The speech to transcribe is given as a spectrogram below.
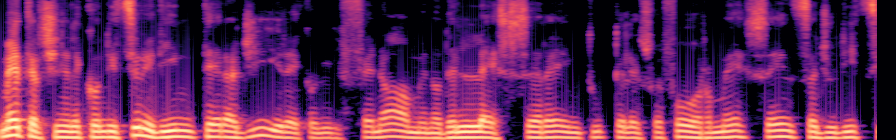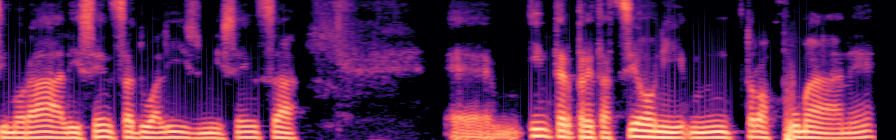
metterci nelle condizioni di interagire con il fenomeno dell'essere in tutte le sue forme, senza giudizi morali, senza dualismi, senza eh, interpretazioni mh, mm, troppo umane,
